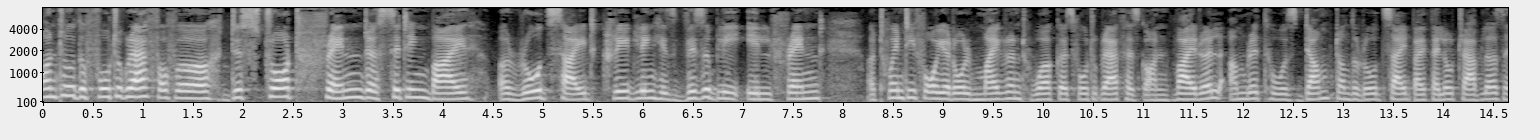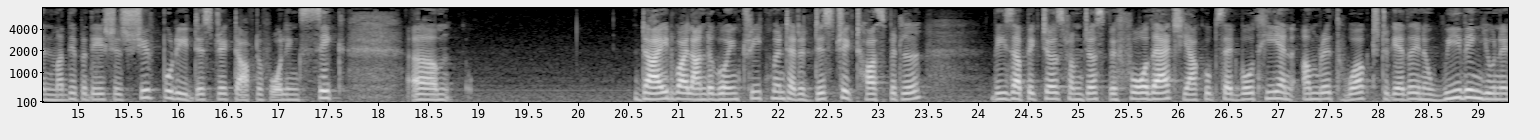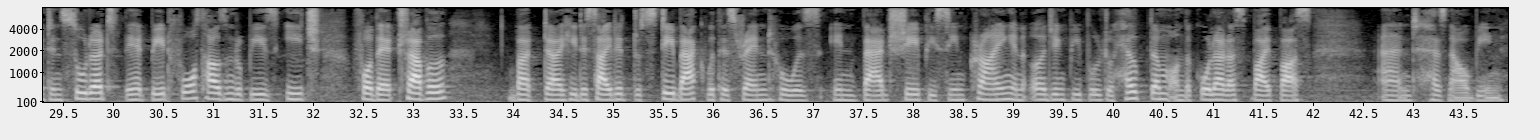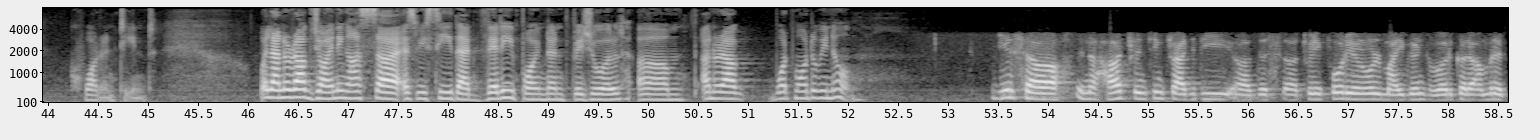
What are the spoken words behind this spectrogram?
Onto the photograph of a distraught friend sitting by a roadside, cradling his visibly ill friend. A 24-year-old migrant worker's photograph has gone viral. Amrit, who was dumped on the roadside by fellow travellers in Madhya Pradesh's Shivpuri district after falling sick, um, died while undergoing treatment at a district hospital. These are pictures from just before that. Yaqub said both he and Amrit worked together in a weaving unit in Surat. They had paid 4,000 rupees each for their travel. But uh, he decided to stay back with his friend who was in bad shape. He's seen crying and urging people to help them on the Kolaras bypass and has now been quarantined. Well, Anurag joining us uh, as we see that very poignant visual. Um, Anurag, what more do we know? Yes, uh, in a heart-wrenching tragedy, uh, this 24-year-old uh, migrant worker Amrit,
